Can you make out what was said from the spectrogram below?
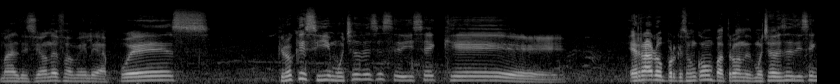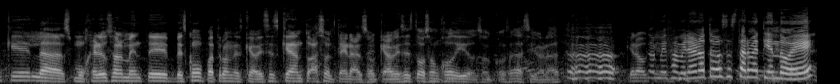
Maldición de familia. Pues creo que sí. Muchas veces se dice que es raro porque son como patrones. Muchas veces dicen que las mujeres usualmente ves como patrones que a veces quedan todas solteras o que a veces todos son jodidos o cosas así, ¿verdad? Creo Con que mi familia no te vas a estar metiendo, ¿eh?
